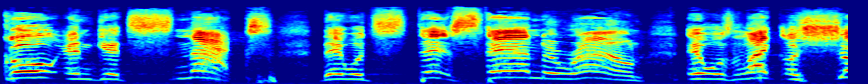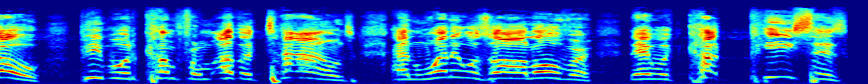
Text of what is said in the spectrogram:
go and get snacks. They would st- stand around. It was like a show. People would come from other towns. And when it was all over, they would cut pieces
